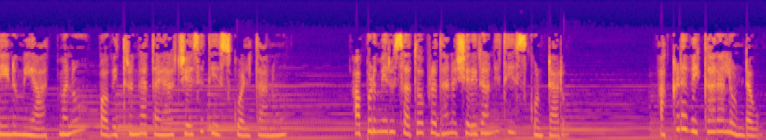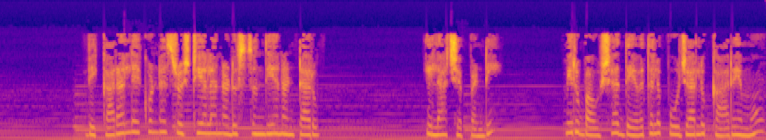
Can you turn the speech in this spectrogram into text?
నేను మీ ఆత్మను పవిత్రంగా తయారు చేసి తీసుకువెళ్తాను. అప్పుడు మీరు సతోప్రధాన శరీరాన్ని తీసుకుంటారు. అక్కడ వికారాలు ఉండవు. వికారాలు లేకుండా సృష్టి ఎలా నడుస్తుంది అని అంటారు. ఇలా చెప్పండి. మీరు బహుశా దేవతల పూజార్లు కారేమో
